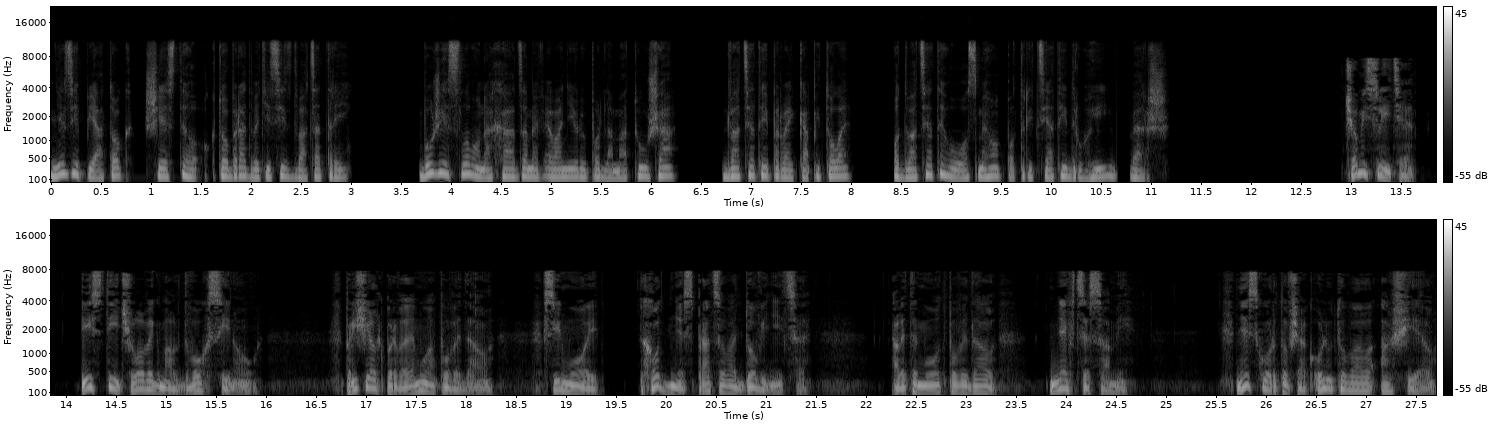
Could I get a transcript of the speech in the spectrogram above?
Dnes je piatok, 6. oktobra 2023. Božie slovo nachádzame v Evaníliu podľa Matúša, 21. kapitole, od 28. po 32. verš. Čo myslíte? Istý človek mal dvoch synov. Prišiel k prvému a povedal, syn môj, chod dnes pracovať do vinice. Ale ten mu odpovedal, nechce sa mi. Neskôr to však oľutoval a šiel.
